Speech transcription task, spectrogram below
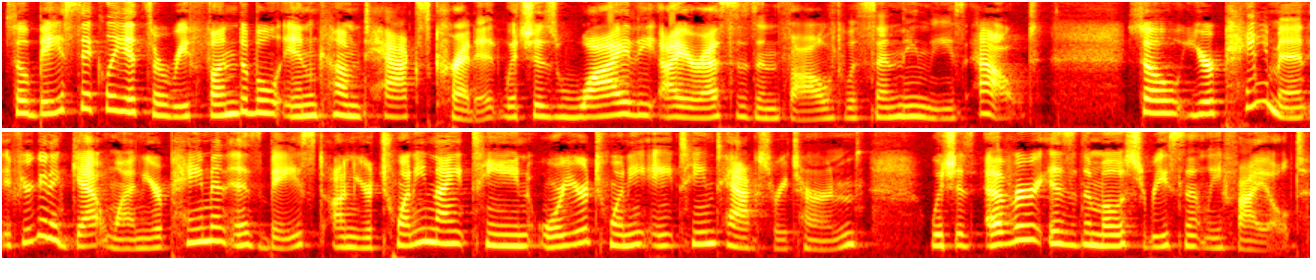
So basically, it's a refundable income tax credit, which is why the IRS is involved with sending these out. So, your payment, if you're going to get one, your payment is based on your 2019 or your 2018 tax returns, which is ever is the most recently filed.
